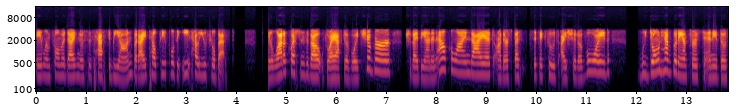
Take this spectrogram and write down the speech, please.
a lymphoma diagnosis has to be on, but I tell people to eat how you feel best. I get a lot of questions about do I have to avoid sugar? Should I be on an alkaline diet? Are there specific foods I should avoid? We don't have good answers to any of those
